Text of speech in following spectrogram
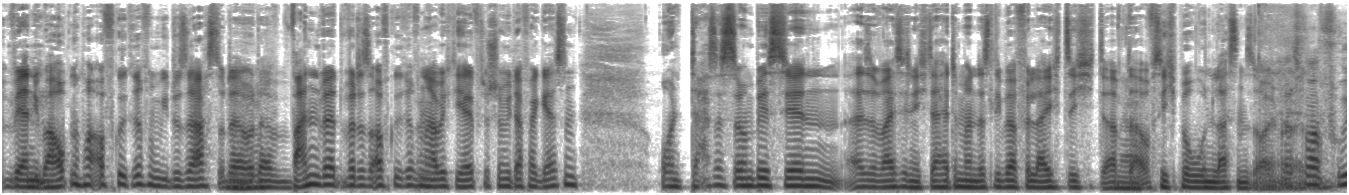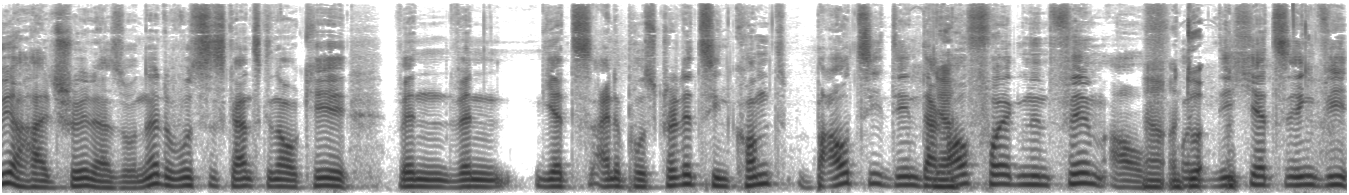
werden überhaupt nochmal aufgegriffen, wie du sagst, oder mhm. oder wann wird wird es aufgegriffen? Habe ich die Hälfte schon wieder vergessen. Und das ist so ein bisschen, also weiß ich nicht, da hätte man das lieber vielleicht sich da, ja. da auf sich beruhen lassen sollen. Das war früher halt schöner so, ne? Du wusstest ganz genau, okay, wenn, wenn jetzt eine Post-Credit-Scene kommt, baut sie den darauffolgenden ja. Film auf. Ja, und, und nicht jetzt irgendwie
